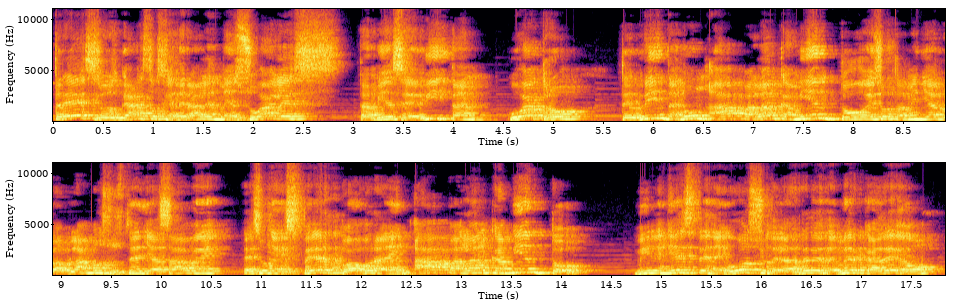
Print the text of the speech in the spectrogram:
Tres, los gastos generales mensuales también se evitan. Cuatro, te brindan un apalancamiento, eso también ya lo hablamos, usted ya sabe, es un experto ahora en apalancamiento. Miren, este negocio de las redes de mercadeo,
